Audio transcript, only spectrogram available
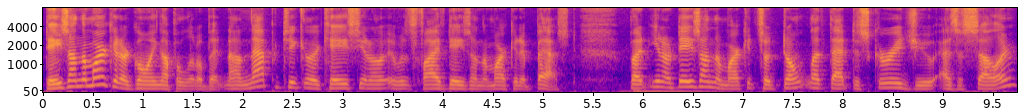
Days on the market are going up a little bit. Now, in that particular case, you know, it was five days on the market at best. But, you know, days on the market, so don't let that discourage you as a seller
